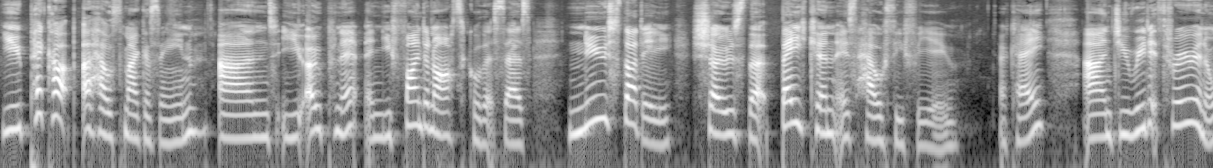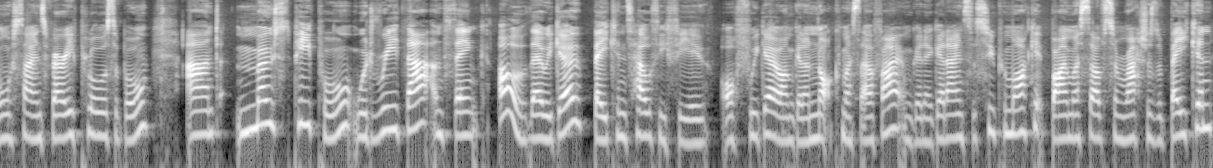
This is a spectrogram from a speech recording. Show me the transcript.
you pick up a health magazine and you open it and you find an article that says, New study shows that bacon is healthy for you okay? And you read it through and it all sounds very plausible. And most people would read that and think, oh, there we go, bacon's healthy for you. Off we go. I'm going to knock myself out. I'm going to go down to the supermarket, buy myself some rashers of bacon,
